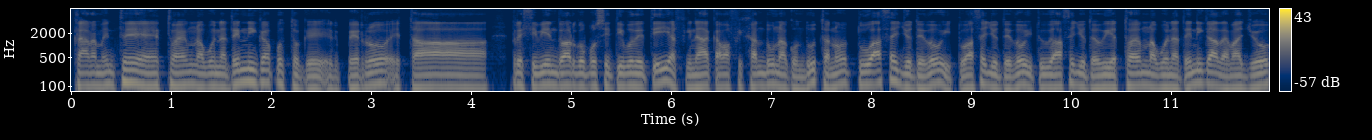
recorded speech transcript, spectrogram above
Claramente esto es una buena técnica, puesto que el perro está recibiendo algo positivo de ti y al final acaba fijando una conducta, ¿no? Tú haces, yo te doy, tú haces, yo te doy, tú haces, yo te doy. Esto es una buena técnica, además yo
